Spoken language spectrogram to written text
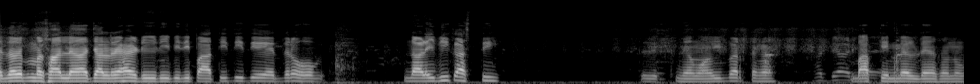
ਇਧਰ ਮਸਾਲਾ ਚੱਲ ਰਿਹਾ ਹੈ ਡੀਡੀਪੀ ਦੀ ਪਾਤੀ ਤੀ ਤੇ ਇੱਧਰ ਹੋ ਨਾਲੀ ਵੀ ਕਸਤੀ। ਤੇ ਨਵਾਂ ਵੀ ਵਰਤੀਆਂ ਬਾਕੀ ਮਿਲਦੇ ਆ ਤੁਹਾਨੂੰ।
